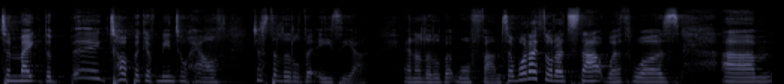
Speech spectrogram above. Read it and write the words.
to make the big topic of mental health just a little bit easier and a little bit more fun. So, what I thought I'd start with was. Um,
